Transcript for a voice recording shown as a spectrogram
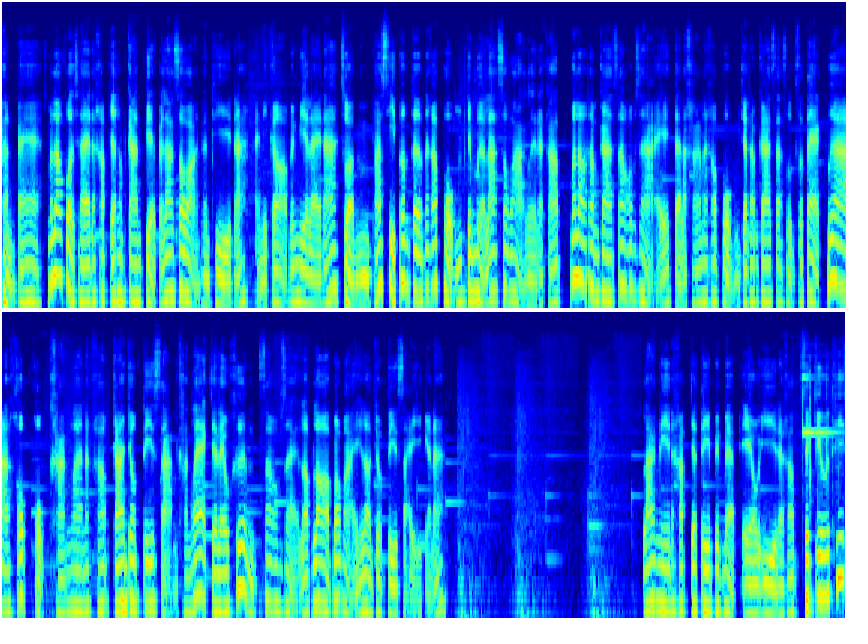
ผันแปรเมื่อเรากดใช้นะครับจะทำการเปลี่ยนไปล่างสว่างทันทีนะ อันนี้ก็ไม่มีอะไรนะ ส่วนพาสซีฟเพิ่มเติมนะครับผมจะเหมือนล่างสว่างเลยนะครับ เมื่อเราทำการสร้างความเสียหายแต่ละครั้งนะครับผมจะทำการสะสมสแต็กเมื่อครบ 6 ครั้งแล้วนะครับ การโจมตี 3 ครั้งแรกจะเร็วขึ้นสร้างความเสียหายรอบๆเป้าหมายที่เราโจมตีใส่อีกนะ ร่างนี้นะครับจะตีเป็นแบบ AOE นะครับสกิลที่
